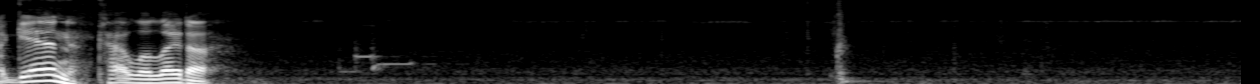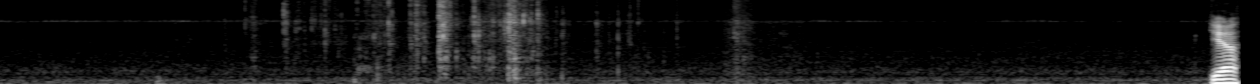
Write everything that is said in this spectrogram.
Again, Kyle Lauletta. Yeah,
